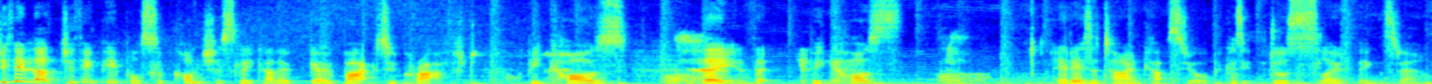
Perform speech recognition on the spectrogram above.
Do you think that? Do you think people subconsciously kind of go back to craft because they, because it is a time capsule because it does slow things down?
